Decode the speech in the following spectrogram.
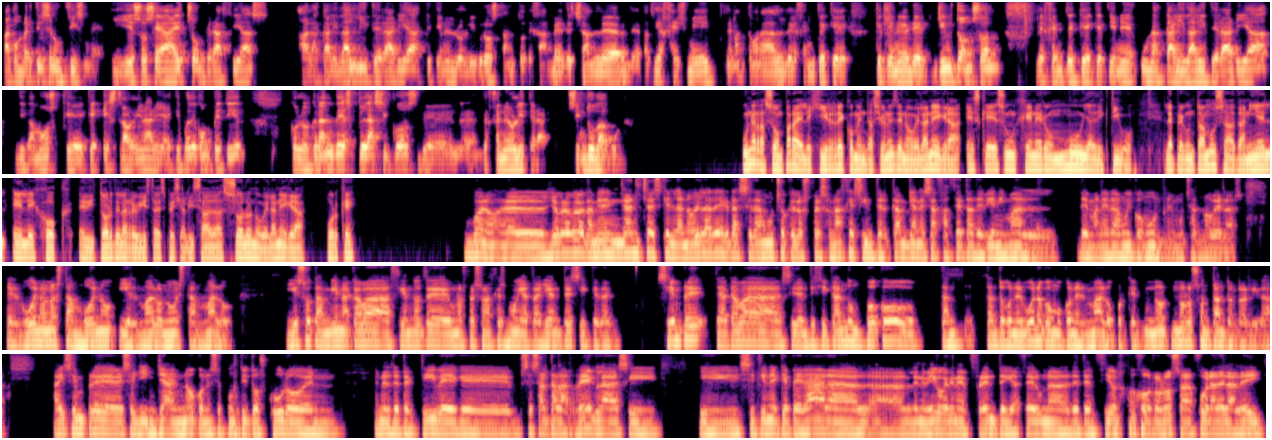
a convertirse en un cisne. Y eso se ha hecho gracias a la calidad literaria que tienen los libros tanto de Hammett, de Chandler, de Patricia Highsmith, de McDonald, de gente que, tiene, de Jim Thompson, de gente que, tiene una calidad literaria, digamos, que, que extraordinaria y que puede competir con los grandes clásicos del, género literario, sin duda alguna. Una razón para elegir recomendaciones de novela negra es que es un género muy adictivo. Le preguntamos a Daniel L. Hock, editor de la revista especializada Solo Novela Negra, ¿por qué? Bueno, yo creo que lo que también engancha es que en la novela negra se da mucho que los personajes intercambian esa faceta de bien y mal de manera muy común en muchas novelas. El bueno no es tan bueno y el malo no es tan malo. Y eso también acaba haciéndote unos personajes muy atrayentes y que siempre te acabas identificando un poco tanto con el bueno como con el malo, porque no, no lo son tanto en realidad. Hay siempre ese yin yang, ¿no? Con ese puntito oscuro en, en el detective que se salta las reglas y, y si tiene que pegar al, enemigo que tiene enfrente y hacer una detención horrorosa fuera de la ley,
